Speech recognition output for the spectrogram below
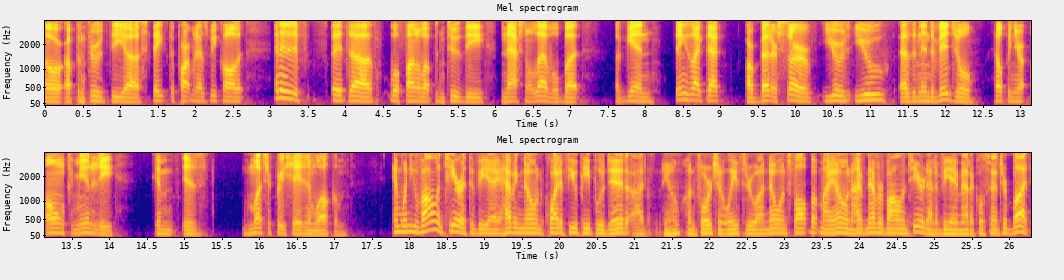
or up and through the uh, state department, as we call it, and then it, it uh, will funnel up into the national level. But again, things like that are better served. You, you as an individual, helping your own community can, is much appreciated and welcomed. And when you volunteer at the VA, having known quite a few people who did, uh, you know, unfortunately through uh, no one's fault but my own, I've never volunteered at a VA medical center. But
